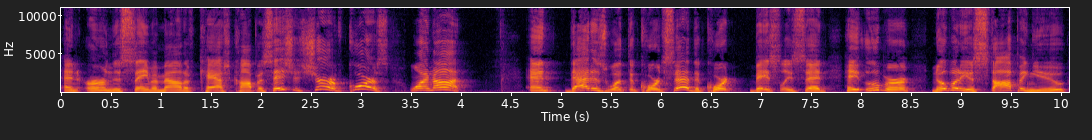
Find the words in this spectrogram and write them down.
and earn the same amount of cash compensation, sure, of course, why not? And that is what the court said. The court basically said, hey, Uber, nobody is stopping you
